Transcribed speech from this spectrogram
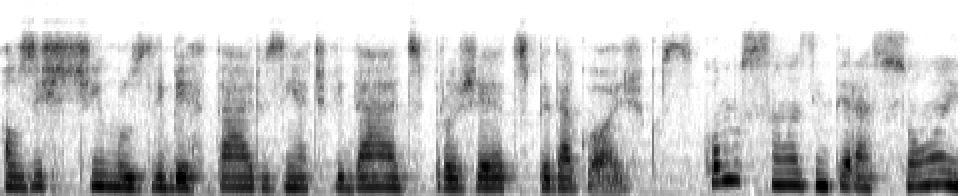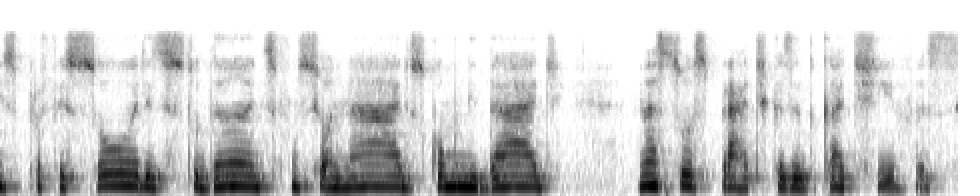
aos estímulos libertários em atividades, projetos pedagógicos? Como são as interações professores, estudantes, funcionários, comunidade nas suas práticas educativas?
